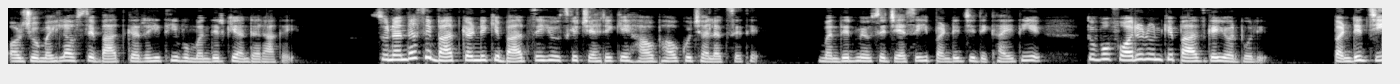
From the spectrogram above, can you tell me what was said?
और जो महिला उससे बात कर रही थी वो मंदिर के अंदर आ गई। सुनंदा से बात करने के बाद से ही उसके चेहरे के हाव भाव कुछ अलग से थे। मंदिर में उसे जैसे ही पंडित जी दिखाई दिए तो वो फ़ौरन उनके पास गई और बोली पंडित जी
